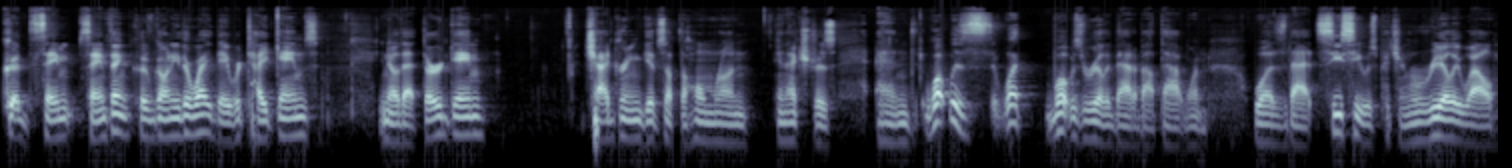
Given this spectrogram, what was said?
Could same same thing. Could have gone either way. They were tight games. You know that third game, Chad Green gives up the home run in extras. And what was what what was really bad about that one was that CC was pitching really well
